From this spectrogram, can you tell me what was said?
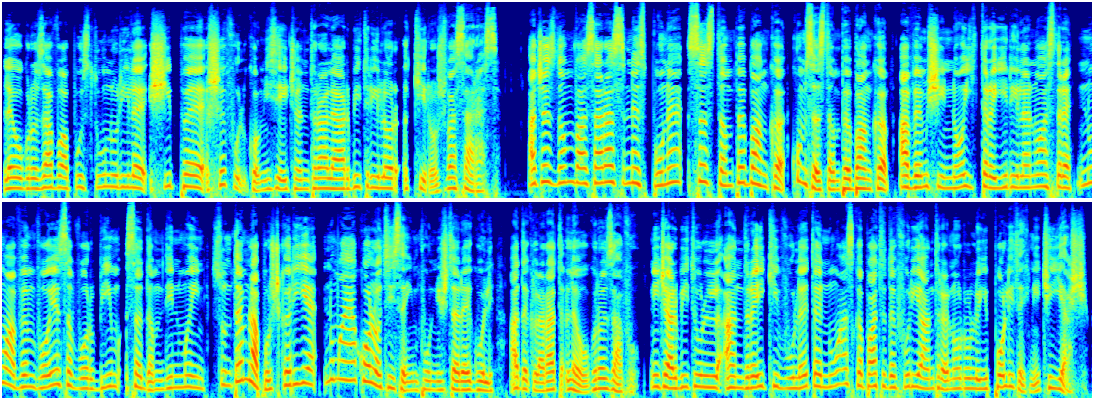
Leo Grozavu a pus tunurile și pe șeful Comisiei Centrale a Arbitrilor, Chiroș Vasaras. Acest domn Vasaras ne spune să stăm pe bancă. Cum să stăm pe bancă? Avem și noi trăirile noastre. Nu avem voie să vorbim, să dăm din mâini. Suntem la pușcărie, numai acolo ți se impun niște reguli, a declarat Leo Grozavu. Nici arbitrul Andrei Chivulete nu a scăpat de furia antrenorului Politehnicii Iași.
